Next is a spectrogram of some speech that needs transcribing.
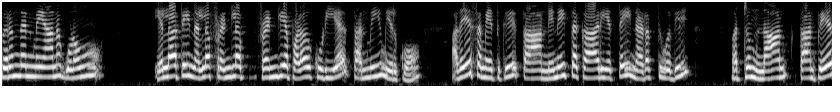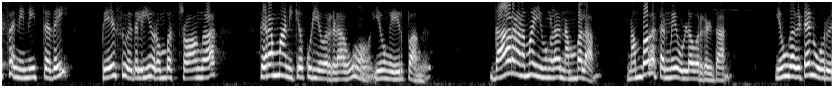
பெருந்தன்மையான குணமும் எல்லாத்தையும் நல்லா ஃப்ரெண்டில் ஃப்ரெண்ட்லியாக பழகக்கூடிய தன்மையும் இருக்கும். அதே சமயத்துக்கு தான் நினைத்த காரியத்தை நடத்துவதில் மற்றும் நான் தான் பேச நினைத்ததை பேசுவதிலையும் ரொம்ப ஸ்ட்ராங்காக ஸ்திரமாக நிற்கக்கூடியவர்களாகவும் இவங்க இருப்பாங்க. தாராளமாக இவங்கள நம்பலாம். நம்பகத்தன்மை உள்ளவர்கள் தான் இவங்ககிட்ட ஒரு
